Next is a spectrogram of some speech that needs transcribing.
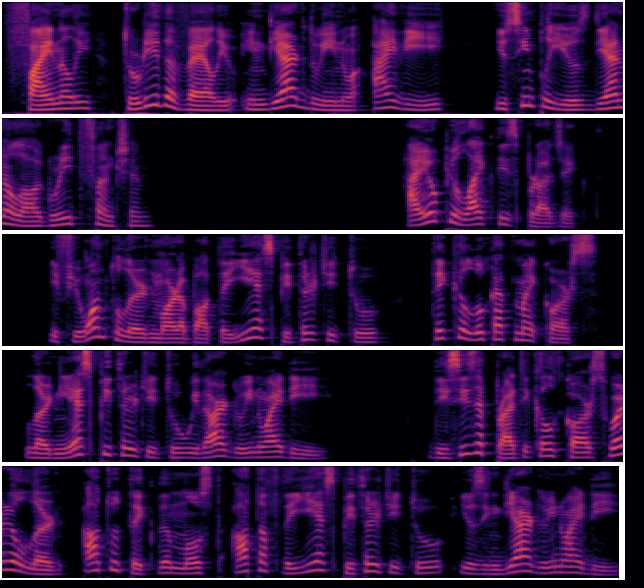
Finally, to read a value in the Arduino IDE, you simply use the analog read function. I hope you like this project. If you want to learn more about the ESP32, take a look at my course, Learn ESP32 with Arduino IDE. This is a practical course where you'll learn how to take the most out of the ESP32 using the Arduino IDE.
